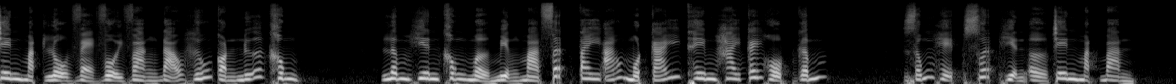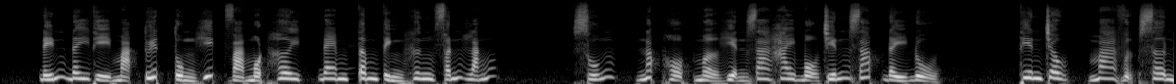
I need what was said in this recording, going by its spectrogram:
trên mặt lộ vẻ vội vàng đảo hữu còn nữa không? Lâm Hiên không mở miệng mà phất tay áo một cái thêm hai cái hộp gấm. Giống hệt xuất hiện ở trên mặt bàn. Đến đây thì Mạc Tuyết Tùng hít và một hơi đem tâm tình hưng phấn lắng. Xuống nắp hộp mở hiện ra hai bộ chiến giáp đầy đủ. Thiên Châu, Ma Vực Sơn.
